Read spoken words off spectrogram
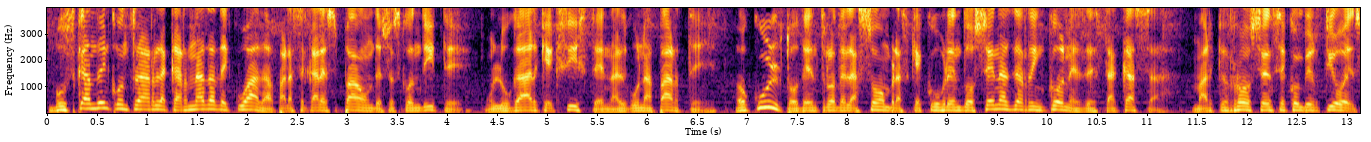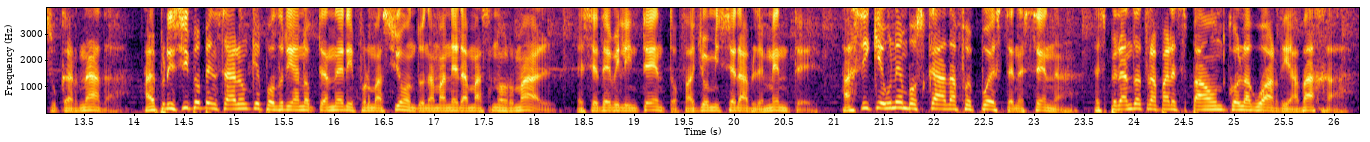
buscando encontrar la carnada adecuada para sacar a Spawn de su escondite, un lugar que existe en alguna parte, oculto dentro de las sombras que cubren docenas de rincones de esta casa. Mark Rosen se convirtió en su carnada. Al principio pensaron que podrían obtener información de una manera más normal. Ese débil intento falló miserablemente. Así que una emboscada fue puesta en escena, esperando atrapar a Spawn con la guardia baja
